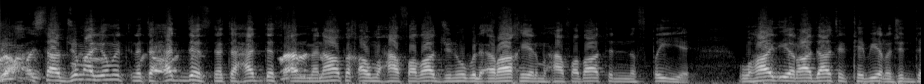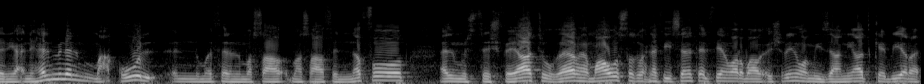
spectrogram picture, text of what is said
جمعه أستاذ جمعة اليوم نتحدث نتحدث عن. مناطق أو محافظات جنوب العراق هي المحافظات النفطية وهاي الإيرادات الكبيرة جدا يعني هل من المعقول انه مثلا مصافي النفط المستشفيات وغيرها ما وصلت وإحنا في سنة 2024 وميزانيات كبيرة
